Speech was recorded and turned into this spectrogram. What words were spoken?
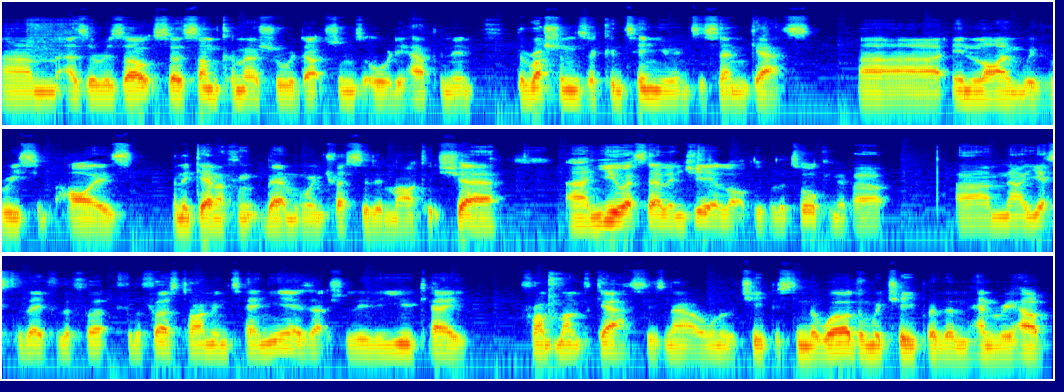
um, as a result. So some commercial reductions already happening. The Russians are continuing to send gas uh, in line with recent highs, and again, I think they're more interested in market share. And US LNG, a lot of people are talking about. Um, now, yesterday, for the fir- for the first time in ten years, actually, the UK front month gas is now one of the cheapest in the world, and we're cheaper than Henry Hub.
